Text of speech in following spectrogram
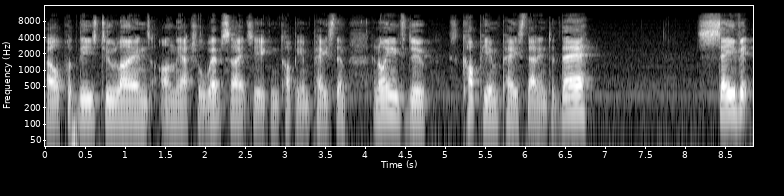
I'll put these two lines on the actual website so you can copy and paste them. And all you need to do is copy and paste that into there, save it,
